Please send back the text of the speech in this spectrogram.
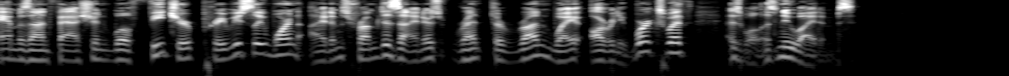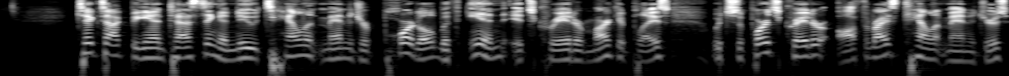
Amazon Fashion will feature previously worn items from designers Rent the Runway already works with, as well as new items. TikTok began testing a new talent manager portal within its creator marketplace, which supports creator authorized talent managers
